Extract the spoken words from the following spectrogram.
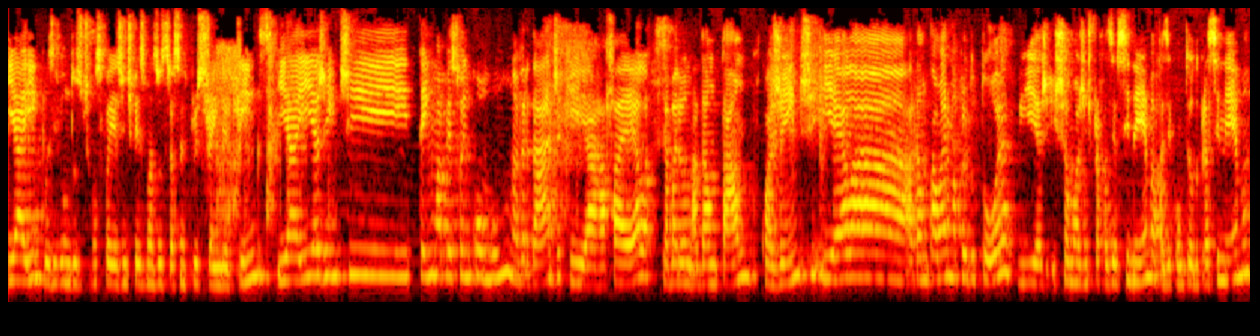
E aí, inclusive, um dos últimos foi a gente fez umas ilustrações para o Stranger Things. E aí a gente tem uma pessoa em comum, na verdade, que é a Rafaela, trabalhou na Downtown com a gente. E ela, a Downtown era uma produtora e, e chamou a gente para fazer cinema, fazer conteúdo para cinema.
